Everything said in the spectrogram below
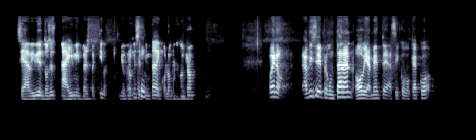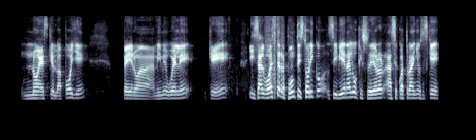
se ha vivido. Entonces, ahí mi perspectiva. Yo creo que se pinta de Colombia con Trump. Bueno, a mí si me preguntaran, obviamente, así como Caco, no es que lo apoye, pero a mí me huele que, y salvo este repunte histórico, si bien algo que sucedió hace cuatro años es que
